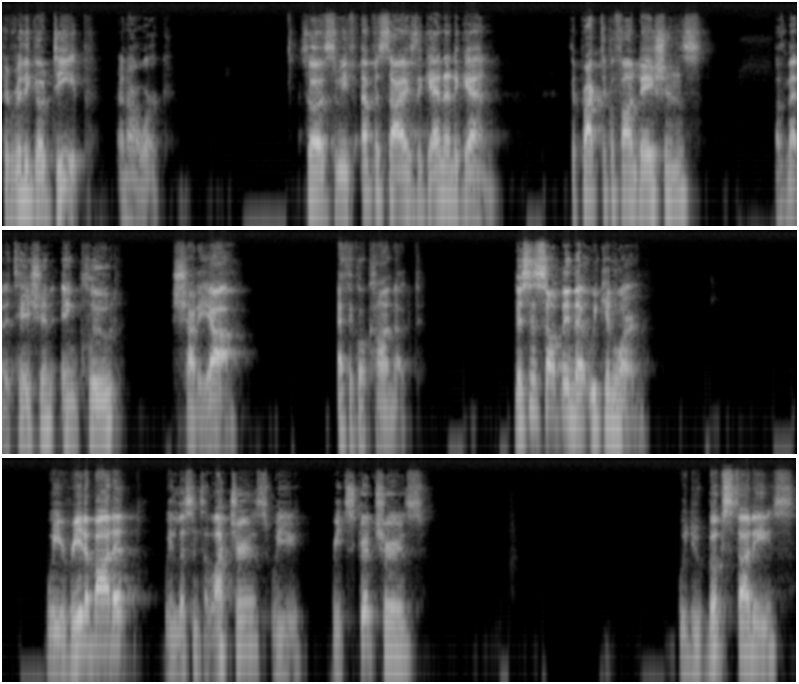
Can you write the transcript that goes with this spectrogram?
could really go deep in our work. So, as we've emphasized again and again, the practical foundations of meditation include Sharia, ethical conduct. This is something that we can learn. We read about it, we listen to lectures, we read scriptures, we do book studies,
